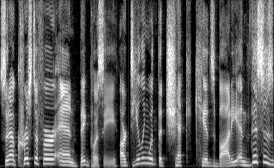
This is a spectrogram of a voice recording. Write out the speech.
So now Christopher and Big Pussy are dealing with the Czech kid's body, and this is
